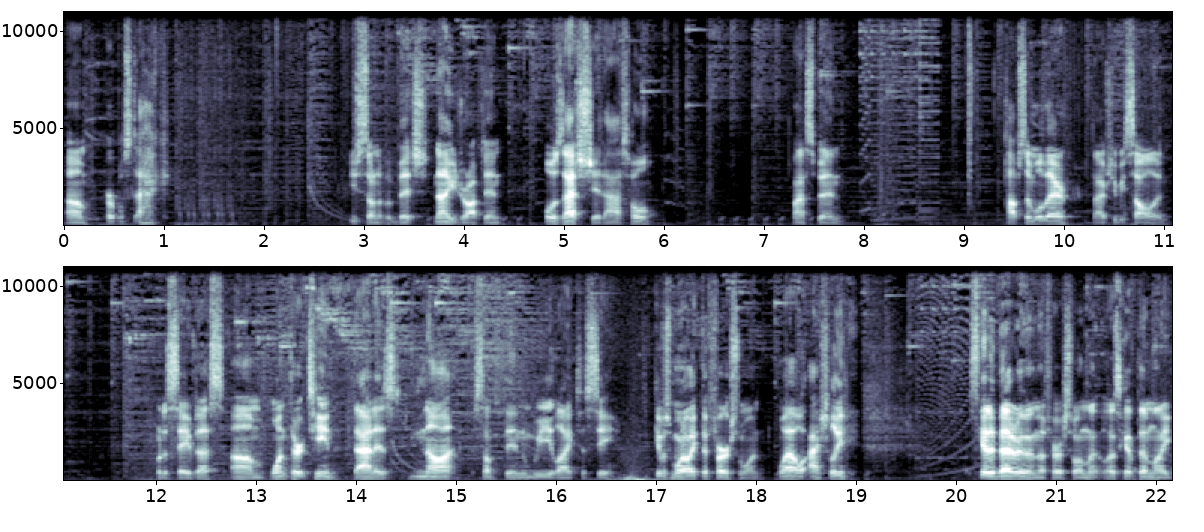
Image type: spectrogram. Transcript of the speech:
Um, purple stack. You son of a bitch. Now you dropped in. What was that shit, asshole? Last spin. Top symbol there. That actually be solid. Would have saved us. Um, 113. That is not something we like to see. Give us more like the first one. Well, actually, let's get it better than the first one. Let, us get them, like,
